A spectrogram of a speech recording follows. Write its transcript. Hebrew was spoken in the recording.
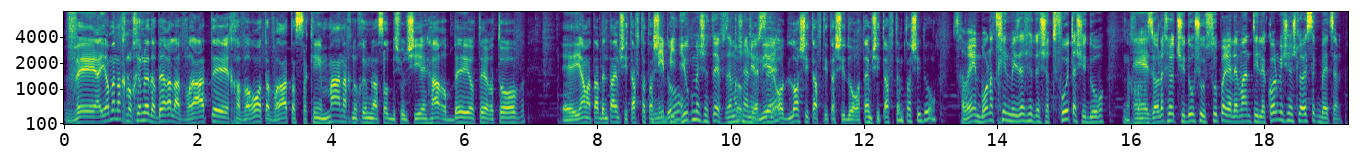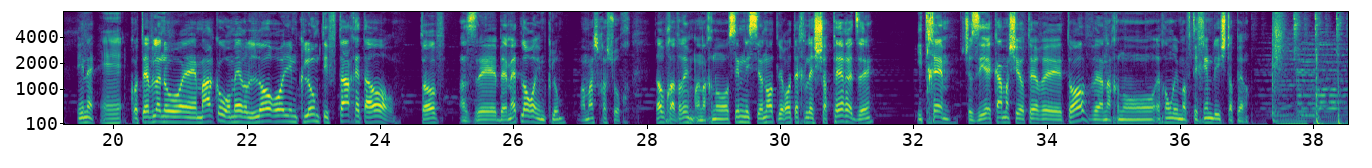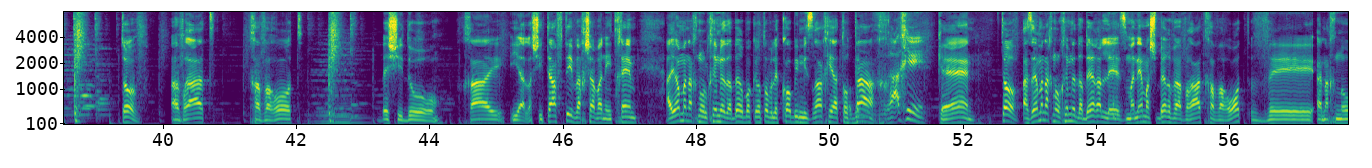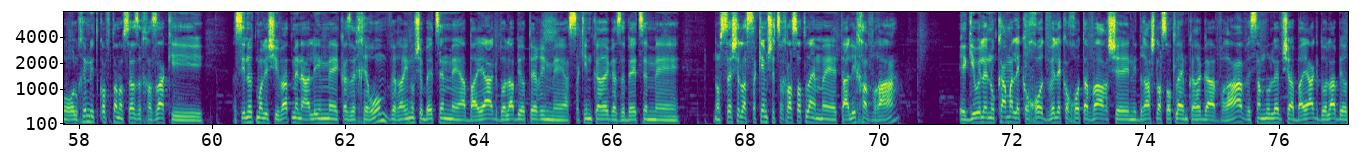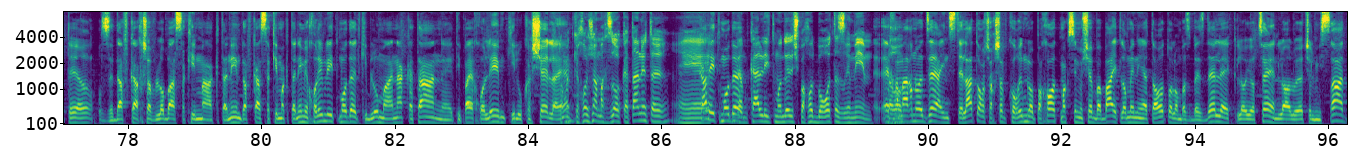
והיום אנחנו הולכים לדבר על הבראת אה, חברות, הבראת עסקים, מה אנחנו יכולים לעשות בשביל שיהיה הרבה יותר טוב. אה, ים, אתה בינתיים שיתפת את אני השידור? בדיוק משתף, זה מה טוב, שאני כי אני עושה. עוד לא שיתפתי את השידור, אתם שיתפתם את השידור? אז חברים, בואו נתחיל מזה שתשתפו את השידור. נכון. אה, זה הולך להיות שידור שהוא סופר רלוונטי לכל מי שיש לו עסק בעצם. הנה, אה, כותב לנו אה, מרקו, הוא אומר, לא רואים כלום, תפתח את האור. טוב, אז באמת לא רואים כלום, ממש חשוך. טוב, חברים, אנחנו עושים ניסיונות לראות איך לשפר את זה איתכם, שזה יהיה כמה שיותר טוב, ואנחנו, איך אומרים, מבטיחים להשתפר. טוב, הבראת חברות בשידור חי, יאללה, שיתפתי ועכשיו אני איתכם. היום אנחנו הולכים לדבר, בוקר טוב לקובי מזרחי התותח. מזרחי. כן. טוב, אז היום אנחנו הולכים לדבר על אה, זמני משבר והבראת חברות, ואנחנו הולכים לתקוף את הנושא הזה חזק, כי עשינו אתמול ישיבת מנהלים אה, כזה חירום, וראינו שבעצם אה, הבעיה הגדולה ביותר עם עסקים כרגע זה בעצם נושא של עסקים שצריך לעשות להם אה, תהליך הבראה. הגיעו אלינו כמה לקוחות ולקוחות עבר שנדרש לעשות להם כרגע הבראה, ושמנו לב שהבעיה הגדולה ביותר זה דווקא עכשיו לא בעסקים הקטנים, דווקא העסקים הקטנים יכולים להתמודד, קיבלו מענק קטן, אה, טיפה יכולים, כאילו קשה זאת להם. אומרת, ככל שהמחזור קטן יותר, אה, קל להתמודד. גם קל להתמודד, יש פחות בורות תזרימיים. איך לרוב. אמרנו את זה? האינסטלטור שעכשיו קוראים לו פחות, מקסימום יושב בבית, לא מניע את האוטו, לא מבזבז דלק, לא יוצא, אין לו עלויות של משרד,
